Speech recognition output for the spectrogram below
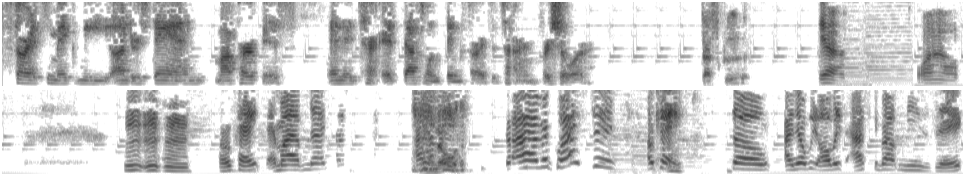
started to make me understand my purpose. And it turned, it, that's when things started to turn for sure. That's good. Yeah. Wow. Mm-mm-mm. Okay. Am I up next? I have, know a, it. I have a question. Okay. So I know we always ask about music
